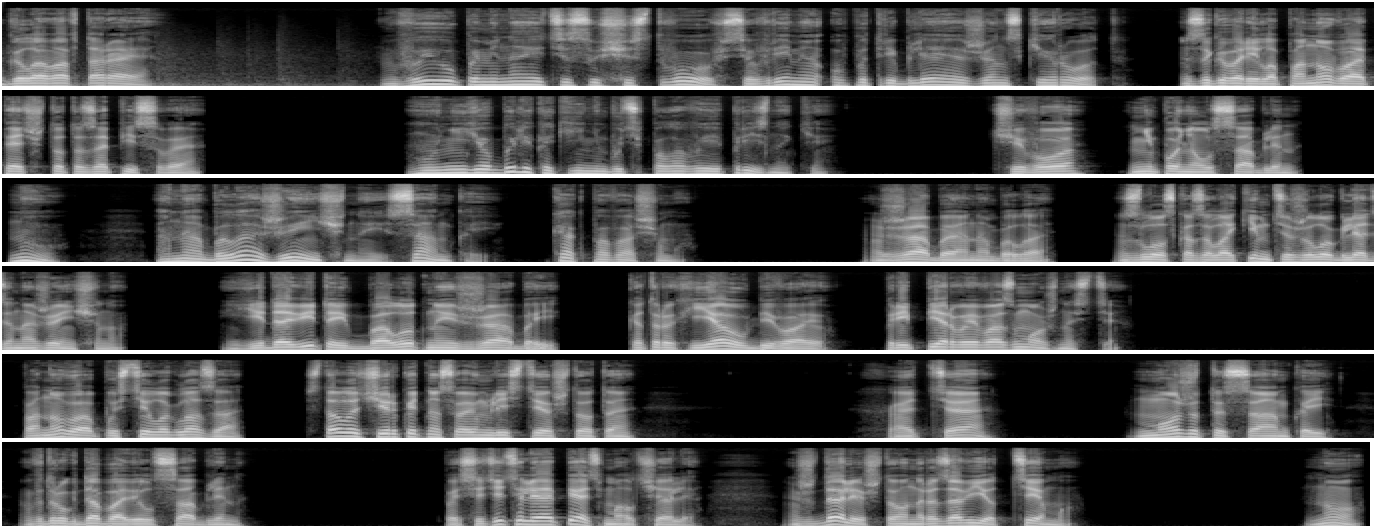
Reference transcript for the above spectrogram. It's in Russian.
Глава вторая. Вы упоминаете существо, все время употребляя женский род, заговорила Панова, опять что-то записывая. У нее были какие-нибудь половые признаки? Чего? Не понял Саблин. Ну, она была женщиной, самкой. Как по-вашему? Жабой она была, зло сказал Аким, тяжело глядя на женщину. Ядовитой болотной жабой, которых я убиваю при первой возможности. Панова опустила глаза, стала чиркать на своем листе что-то. Хотя, может и самкой, вдруг добавил Саблин. Посетители опять молчали, ждали, что он разовьет тему. Ну,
